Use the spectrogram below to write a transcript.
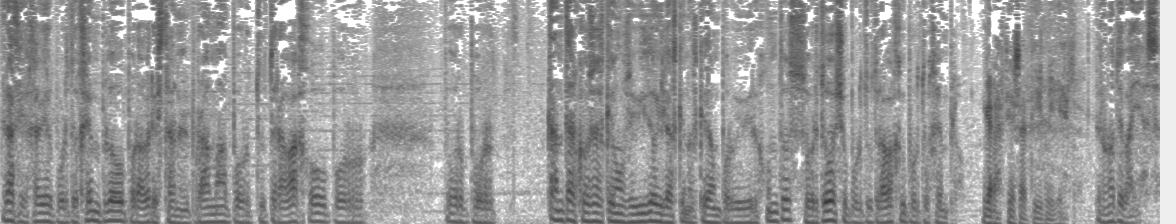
Gracias Javier por tu ejemplo, por haber estado en el programa, por tu trabajo, por, por, por tantas cosas que hemos vivido y las que nos quedan por vivir juntos, sobre todo eso por tu trabajo y por tu ejemplo. Gracias a ti, Miguel. Pero no te vayas.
